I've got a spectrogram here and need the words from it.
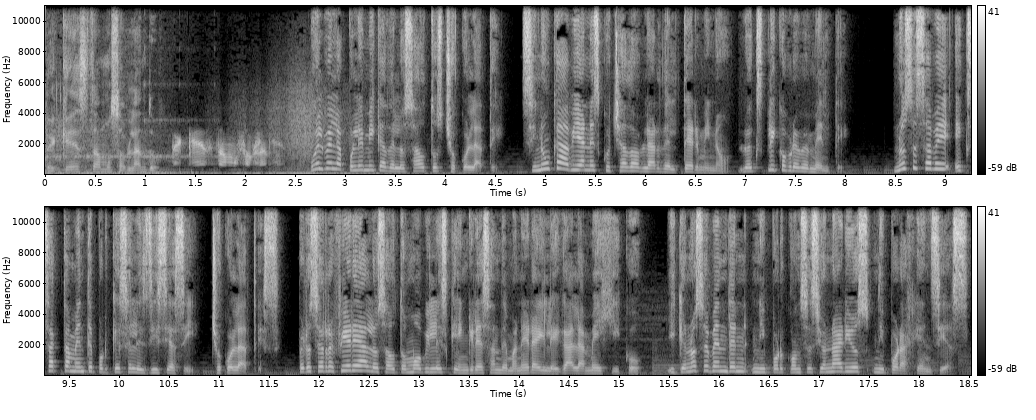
¿De qué estamos hablando? Vuelve la polémica de los autos chocolate. Si nunca habían escuchado hablar del término, lo explico brevemente. No se sabe exactamente por qué se les dice así, chocolates, pero se refiere a los automóviles que ingresan de manera ilegal a México y que no se venden ni por concesionarios ni por agencias.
